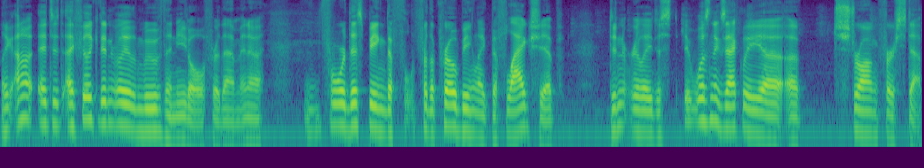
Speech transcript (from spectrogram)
Like i don't it just i feel like it didn't really move the needle for them in a for this being the for the pro being like the flagship didn't really just it wasn't exactly a, a strong first step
